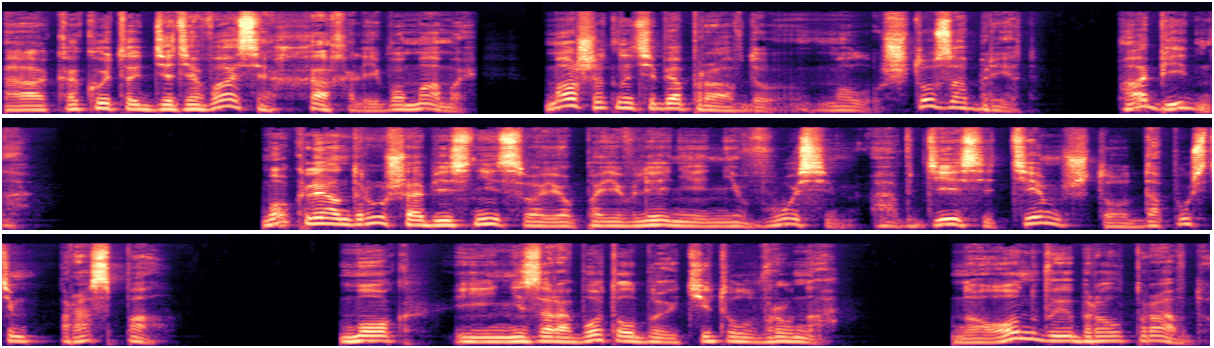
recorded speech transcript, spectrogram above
а какой-то дядя Вася, хахаль его мамы, Машет на тебя правду, мол, что за бред? Обидно. Мог ли Андруша объяснить свое появление не в восемь, а в десять тем, что, допустим, проспал? Мог и не заработал бы титул вруна. Но он выбрал правду.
